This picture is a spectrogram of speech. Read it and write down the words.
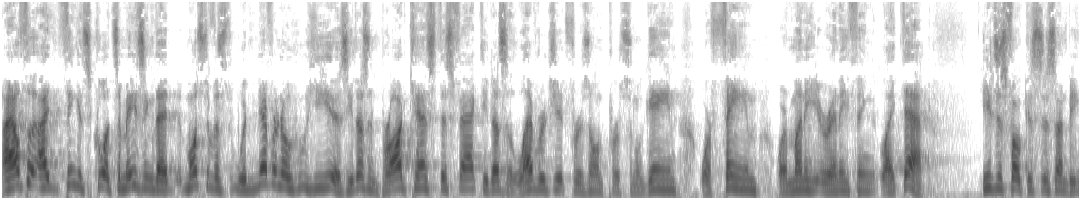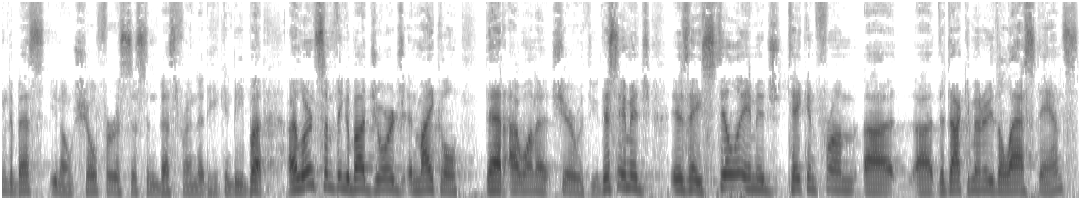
I also I think it's cool. It's amazing that most of us would never know who he is. He doesn't broadcast this fact. He doesn't leverage it for his own personal gain or fame or money or anything like that. He just focuses on being the best, you know, chauffeur, assistant, best friend that he can be. But I learned something about George and Michael that I want to share with you. This image is a still image taken from uh, uh, the documentary The Last Dance,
